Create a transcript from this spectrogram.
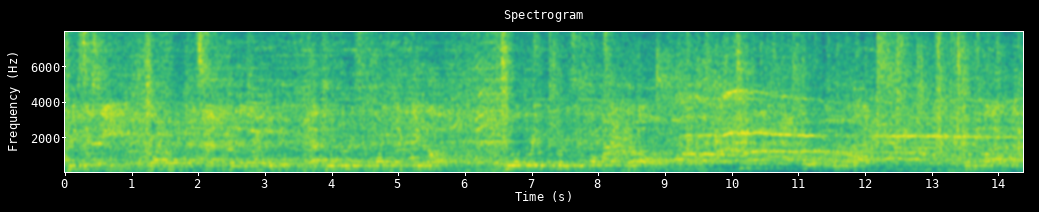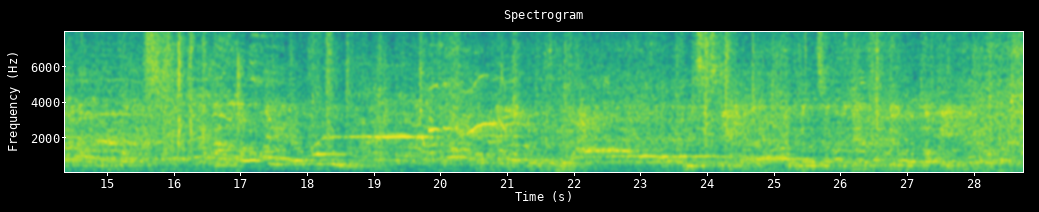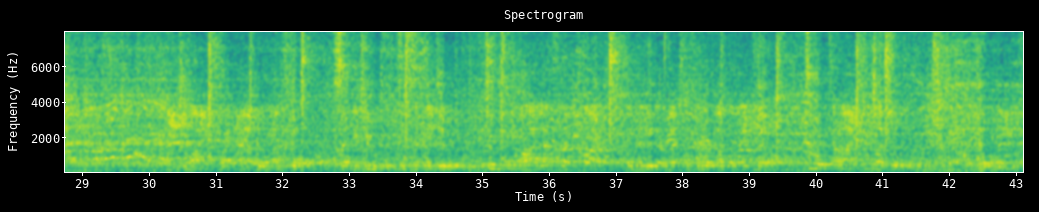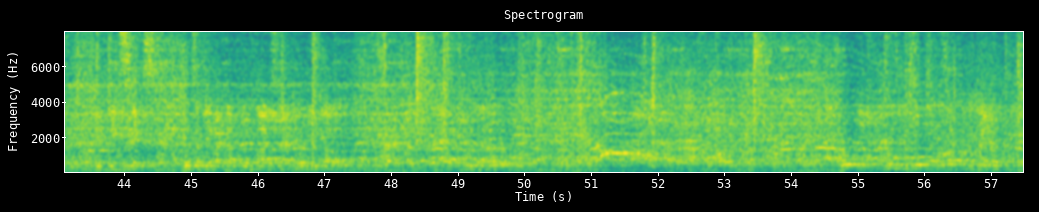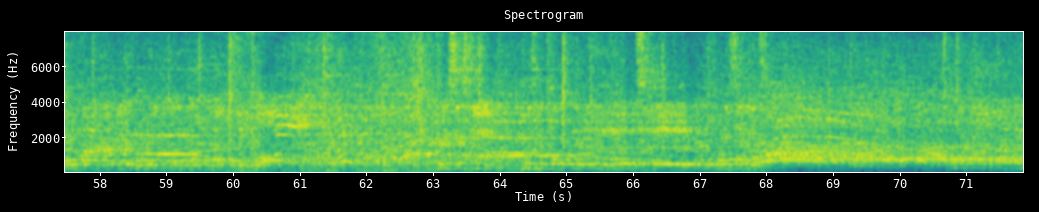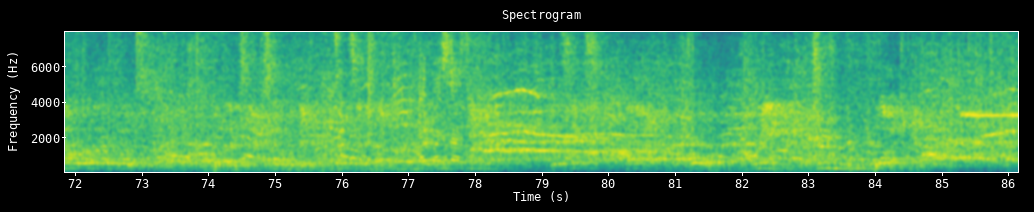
316. Trying to right that snap trying to move it. That's worth 36 points if they can get it on. 203 with the 36 points down in a row. Snap the Lions. 25 with the half point for the Lions. Getting it 225, that's the next fire. Looking to do their best to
